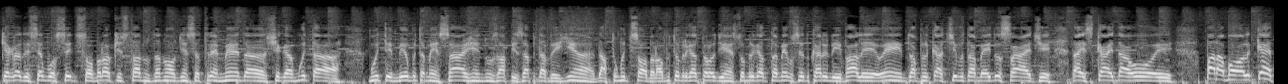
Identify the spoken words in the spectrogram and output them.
que agradecer a você de Sobral que está nos dando uma audiência tremenda. Chega muita, muito e-mail, muita mensagem no zap zap da Verdinha, da turma de Sobral. Muito obrigado pela audiência. Obrigado também você do Cariri. Valeu, hein? Do aplicativo também, do site, da Sky, da Oi, Parabólica. É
